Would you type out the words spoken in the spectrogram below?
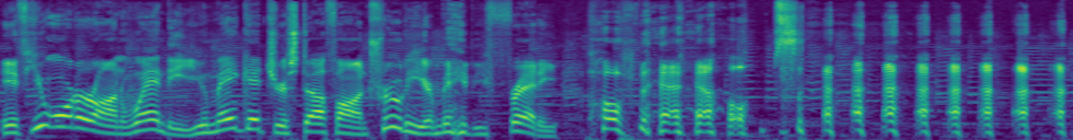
If you order on Wendy, you may get your stuff on Trudy or maybe Freddy. Hope that helps.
